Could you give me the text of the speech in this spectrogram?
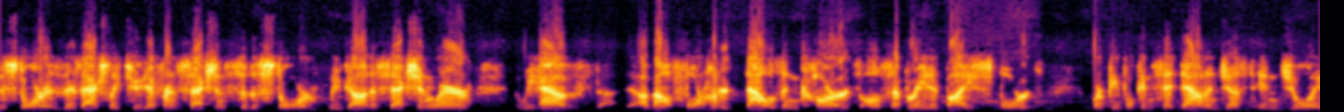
the store is there's actually two different sections to the store. We've got a section where we have about 400,000 cards, all separated by sport, where people can sit down and just enjoy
